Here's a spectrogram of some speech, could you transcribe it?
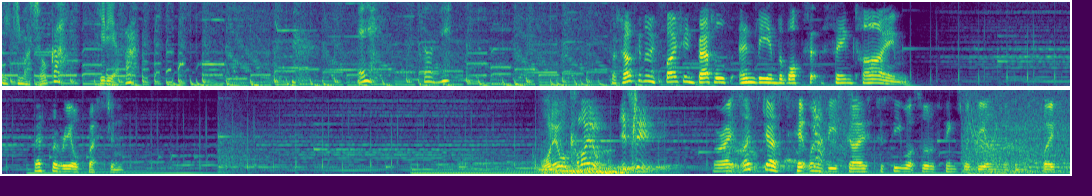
行きましょうかキリアさん。ーええそうね。But how can I fight in battles and be in the box at the same time? That's the real question. Alright, let's just hit one of these guys to see what sort of things we're dealing with in this place.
